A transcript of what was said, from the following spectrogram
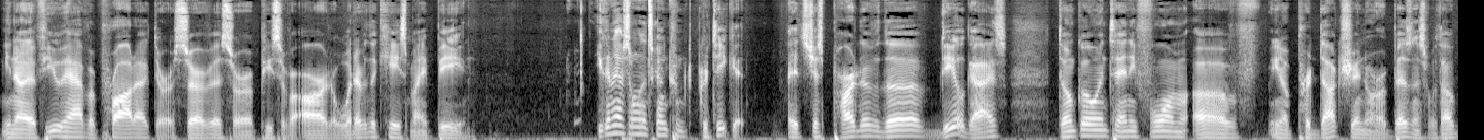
You know, if you have a product or a service or a piece of art or whatever the case might be, you're going to have someone that's going to critique it it's just part of the deal, guys. Don't go into any form of you know production or a business without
